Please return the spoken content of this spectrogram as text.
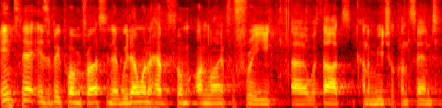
Internet is a big problem for us. You know, we don't want to have a film online for free uh, without kind of mutual consent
